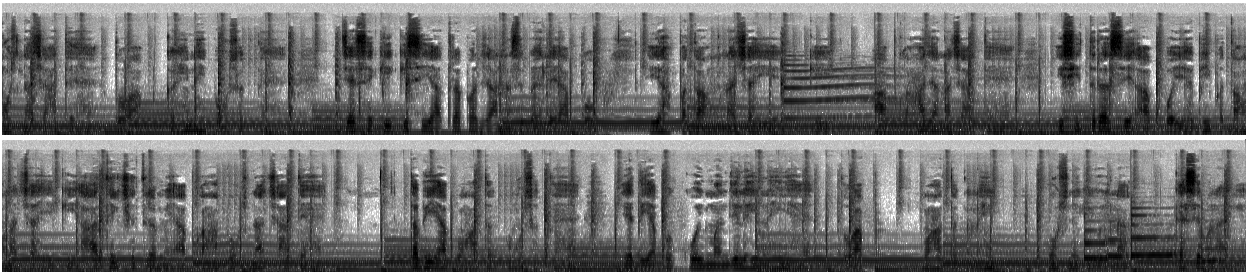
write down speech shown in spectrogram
पहुँचना चाहते हैं तो आप कहीं नहीं पहुँच सकते हैं। जैसे कि किसी यात्रा पर जाने से पहले आपको यह पता होना चाहिए कि आप कहाँ जाना चाहते हैं। इसी तरह से आपको यह भी पता होना चाहिए कि आर्थिक क्षेत्र में आप कहाँ पहुँचना चाहते हैं। तभी आप वहाँ तक पहुँच सकते हैं। यदि आपको कोई मंजिल ही नहीं है तो आप वहाँ तक नहीं पहुँचने की योजना कैसे बनाएँगे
